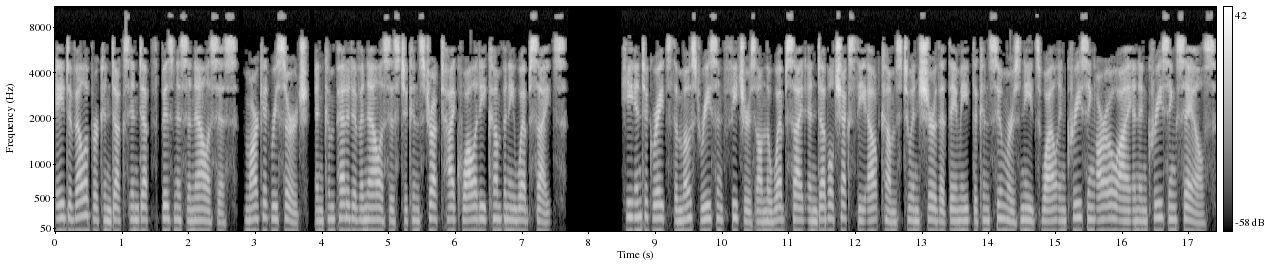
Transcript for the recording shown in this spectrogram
A developer conducts in-depth business analysis, market research, and competitive analysis to construct high-quality company websites. He integrates the most recent features on the website and double-checks the outcomes to ensure that they meet the consumer's needs while increasing ROI and increasing sales.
